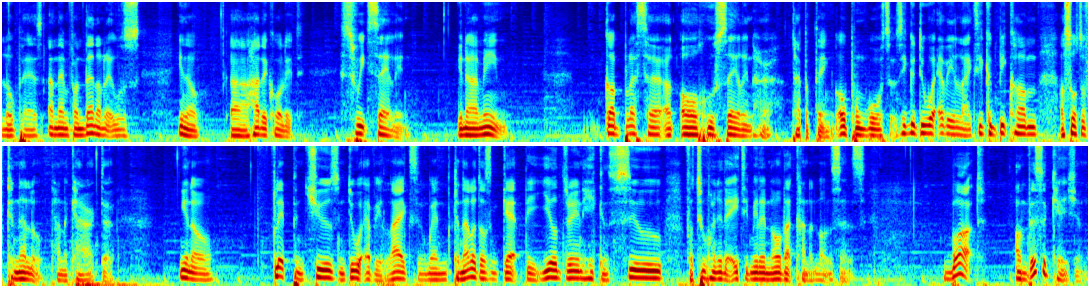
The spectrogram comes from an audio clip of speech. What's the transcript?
Lopez, and then from then on it was, you know, uh, how they call it, sweet sailing. You know what I mean? God bless her and all who sail in her type of thing. Open waters. He could do whatever he likes. He could become a sort of Canelo kind of character. You know, flip and choose and do whatever he likes. And when Canelo doesn't get the yield drain, he can sue for 280 million, all that kind of nonsense. But on this occasion,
